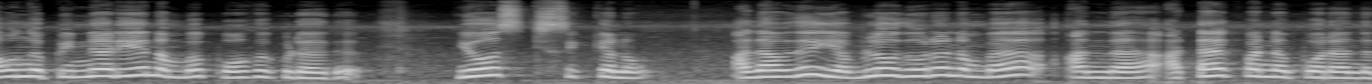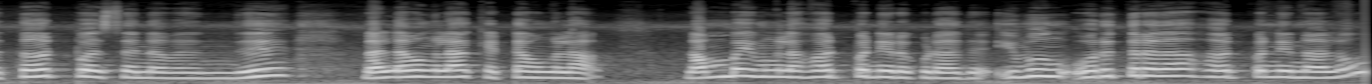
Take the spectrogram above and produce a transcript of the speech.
அவங்க பின்னாடியே நம்ம போகக்கூடாது. யோசிக்கணும் அதாவது எவ்வளோ தூரம் நம்ம அந்த அட்டாக் பண்ண போகிற அந்த தேர்ட் பர்சனை வந்து நல்லவங்களா கெட்டவங்களா நம்ம இவங்கள ஹர்ட் பண்ணிடக்கூடாது. இவங்க ஒருத்தரை தான் ஹர்ட் பண்ணினாலும்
